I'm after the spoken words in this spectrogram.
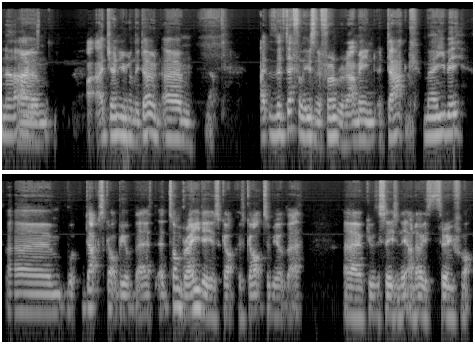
No, I. Um, I, I genuinely don't. Um, No. I, there definitely isn't a front runner. I mean, Dak maybe. Um, Dak's got to be up there. Uh, Tom Brady has got has got to be up there. Uh, give the season. I know he threw what,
